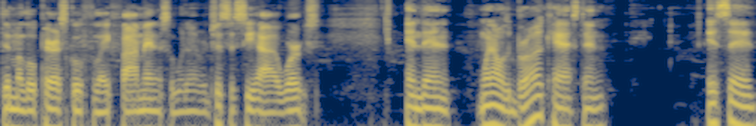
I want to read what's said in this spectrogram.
did my little periscope for like five minutes or whatever, just to see how it works. And then when I was broadcasting, it said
